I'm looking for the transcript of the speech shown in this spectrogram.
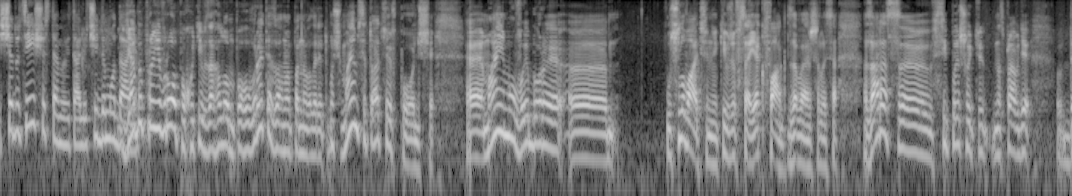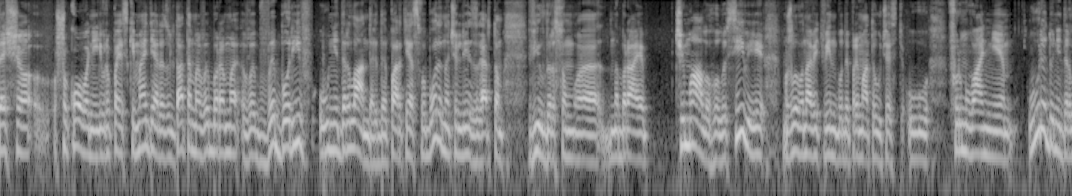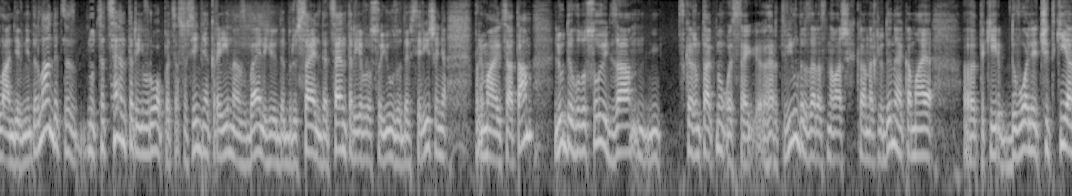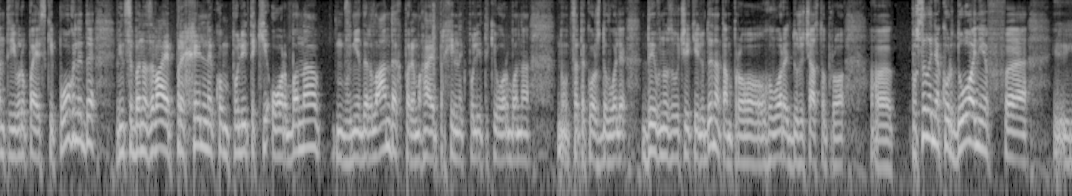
Ще до цієї щось теми, Віталію, чи йдемо далі? Я би про Європу хотів загалом поговорити з вами, пане Валерію, тому що маємо ситуацію в Польщі, е, маємо вибори. Е, у Словаччині, які вже все як факт завершилися. Зараз е, всі пишуть насправді дещо шоковані європейські медіа результатами виборами виборів у Нідерландах, де партія Свободи на чолі з Гертом Вілдерсом е, набирає чимало голосів, і можливо навіть він буде приймати участь у формуванні уряду Нідерландів. Нідерланди це ну це центр Європи, це сусідня країна з Бельгією, де Брюссель, де центр Євросоюзу, де всі рішення приймаються. А там люди голосують за. Скажімо так, ну ось цей Герт Вілдер зараз на ваших екранах людина, яка має е, такі доволі чіткі антиєвропейські погляди. Він себе називає прихильником політики Орбана в Нідерландах. Перемагає прихильник політики Орбана. Ну це також доволі дивно звучить. І людина там про говорить дуже часто про. Е, Посилення кордонів, е,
